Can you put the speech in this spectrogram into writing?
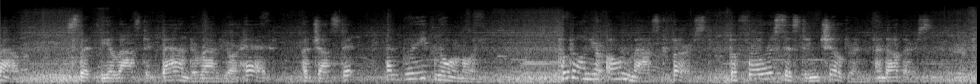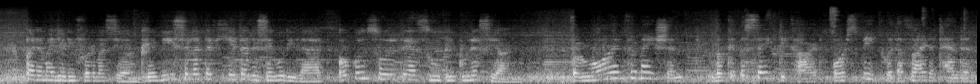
mouth. Slip the elastic band around your head, adjust it, and breathe normally. Put on your own mask first, before assisting children and others. Para mayor información, revise la tarjeta de seguridad o consulte a su tripulación. For more information, look at the safety card or speak with a flight attendant.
